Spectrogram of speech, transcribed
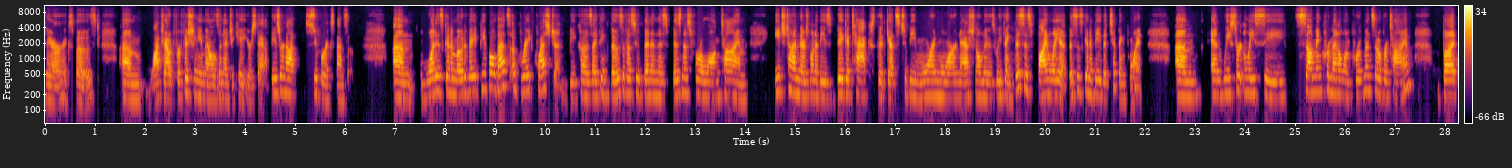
there exposed. Um, watch out for phishing emails and educate your staff. These are not super expensive. Um, what is going to motivate people? That's a great question because I think those of us who've been in this business for a long time, each time there's one of these big attacks that gets to be more and more national news, we think this is finally it. This is going to be the tipping point. Um, and we certainly see some incremental improvements over time, but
